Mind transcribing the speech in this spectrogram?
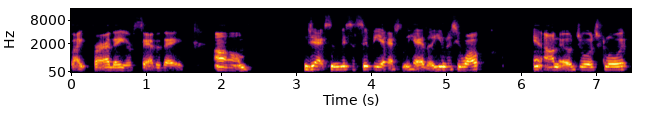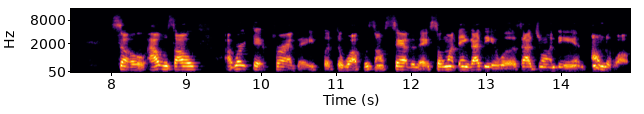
like Friday or Saturday, um, Jackson, Mississippi actually had a unity walk in honor of George Floyd. So I was off. I worked that Friday, but the walk was on Saturday. So one thing I did was I joined in on the walk,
